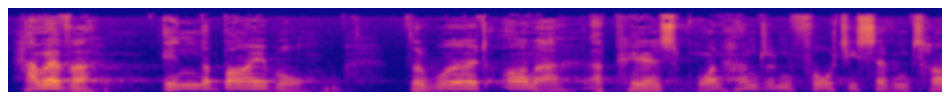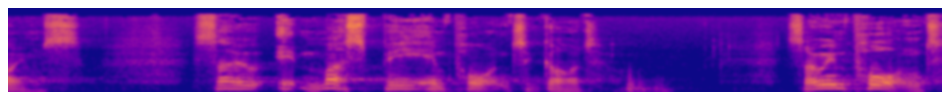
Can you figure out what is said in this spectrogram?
However, in the Bible, the word honor appears 147 times. So it must be important to God. So important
